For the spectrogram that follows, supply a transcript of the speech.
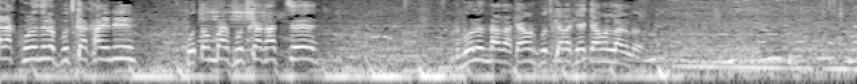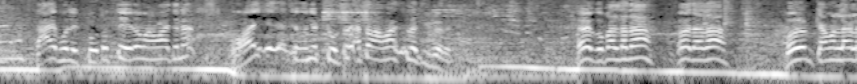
এরা কোনোদিনও ফুচকা খায়নি। প্রথমবার ফুচকা খাচ্ছে। বলুন দাদা কেমন ফুচকাটা খেয়ে কেমন লাগল? তাই বলি টোটোর তো এরকম আওয়াজ না। ভয় কি গেছে বলছে টোটো এত আওয়াজ হলো কি করে? এ গোপাল দাদা ও দাদা বলুন কেমন লাগল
